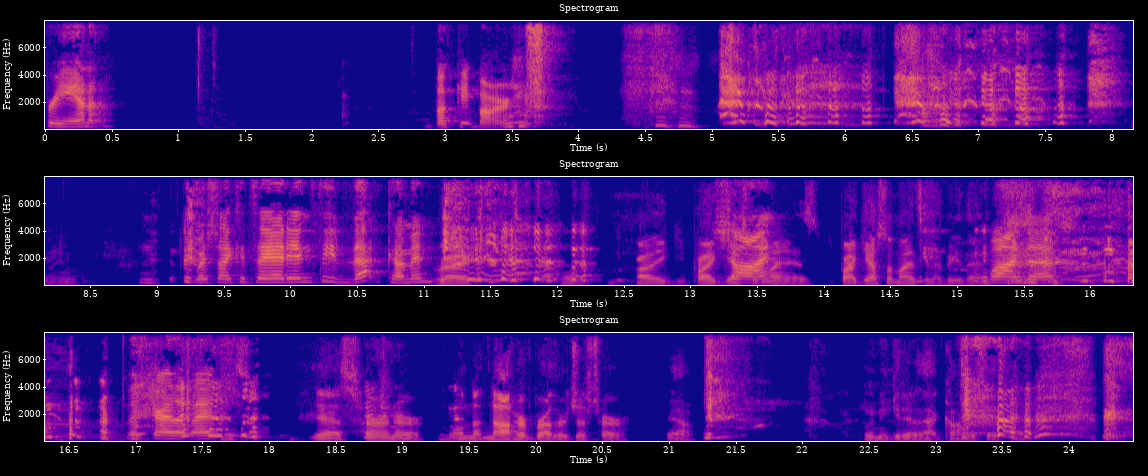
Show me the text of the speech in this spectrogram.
Breanna. Bucky Barnes. Mm. Wish I could say I didn't see that coming. right. Well, probably you probably guess what mine is. Probably guess what mine's going to be then. Wanda, the Scarlet Witch. Yes, her and her. Well, not, not her brother, just her. Yeah. We need to get into that conversation.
